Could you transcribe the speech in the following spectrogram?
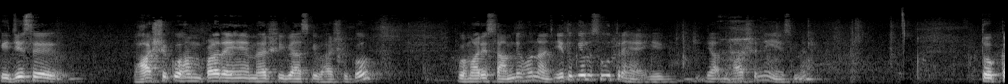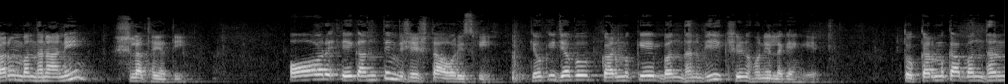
कि जिस भाष्य को हम पढ़ रहे हैं, महर्षि व्यास के भाष्य को वो हमारे सामने होना ये तो केवल सूत्र है ये भाष्य नहीं है इसमें। तो कर्म बंधनानी श्लथयति। और एक अंतिम विशेषता और इसकी क्योंकि जब कर्म के बंधन भी क्षीण होने लगेंगे तो कर्म का बंधन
